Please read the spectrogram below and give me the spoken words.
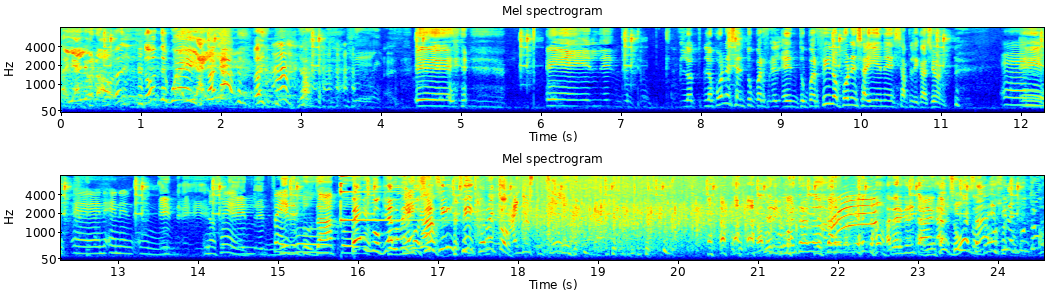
¡Ahí hay uno! ¿Dónde, güey? ¡Acá! Ay, ya. Eh, eh, lo, lo pones en tu, perfil, en tu perfil, lo pones ahí en esa aplicación. En, Eh. en, en, en, en- En- en- no sé, en- en- Facebook. Vienen tus datos. Facebook, ya lo vimos. Sí, sí, sí, correcto. ¡Ay, yo escuché! A ver, encuéntralo. A ver, grita. Ay, sí, No, él sí la encontró.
